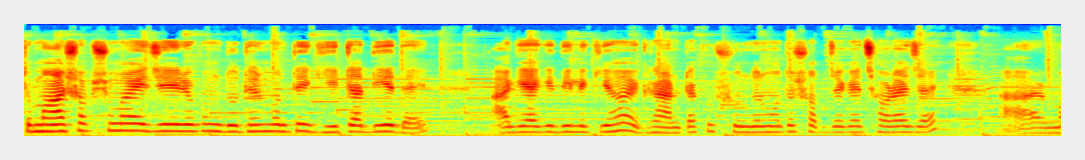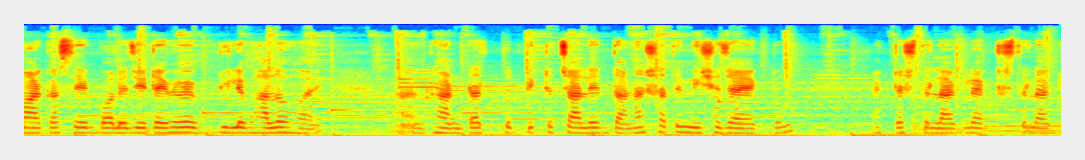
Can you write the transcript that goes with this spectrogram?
তো মা সবসময় যে এরকম দুধের মধ্যে ঘিটা দিয়ে দেয়, আগে আগে দিলে কি হয়? ঘ্রাণটা খুব সুন্দর মতো সব জায়গায় ছড়ায় যায়। আর মার কাছে বলে যে এটা এভাবে দিলে ভালো হয়। ঘ্রাণটা প্রত্যেকটা চালের দানার সাথে মিশে যায় একদম। একটার সাথে লাগল, একটার সাথে লাগল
